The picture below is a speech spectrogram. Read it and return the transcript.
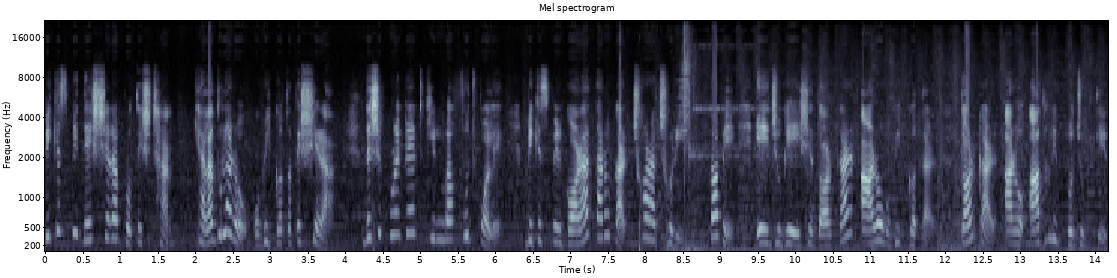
বিকেএসপি দেশ সেরা প্রতিষ্ঠান খেলাধুলারও অভিজ্ঞতাতে সেরা। দেশে ক্রিকেট কিংবা ফুটবলে বিকেএসপির গড়া তারকার ছড়াছড়ি। তবে এই যুগে এসে দরকার আরও অভিজ্ঞতার, দরকার আরও আধুনিক প্রযুক্তির।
